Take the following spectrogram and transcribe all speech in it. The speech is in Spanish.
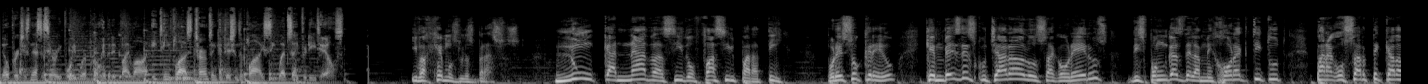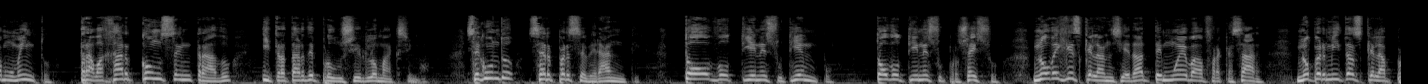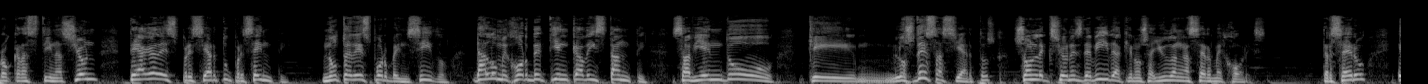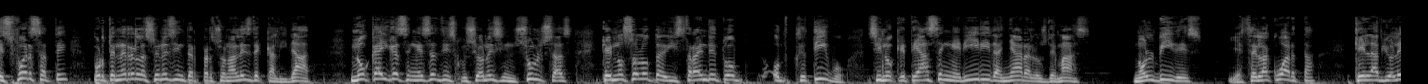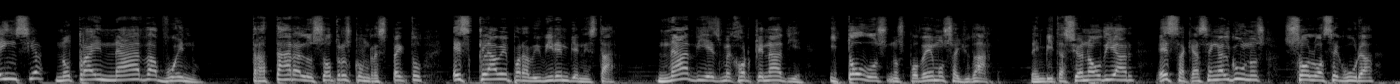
No purchase necessary. Void where prohibited by law. 18 plus terms and conditions apply. See website for details. y bajemos los brazos. Nunca nada ha sido fácil para ti. Por eso creo que en vez de escuchar a los agoreros, dispongas de la mejor actitud para gozarte cada momento, trabajar concentrado y tratar de producir lo máximo. Segundo, ser perseverante. Todo tiene su tiempo. Todo tiene su proceso. No dejes que la ansiedad te mueva a fracasar. No permitas que la procrastinación te haga despreciar tu presente. No te des por vencido. Da lo mejor de ti en cada instante, sabiendo que mm, los desaciertos son lecciones de vida que nos ayudan a ser mejores. Tercero, esfuérzate por tener relaciones interpersonales de calidad. No caigas en esas discusiones insulsas que no solo te distraen de tu ob- objetivo, sino que te hacen herir y dañar a los demás. No olvides, y esta es la cuarta, que la violencia no trae nada bueno. Tratar a los otros con respeto es clave para vivir en bienestar. Nadie es mejor que nadie y todos nos podemos ayudar. La invitación a odiar, esa que hacen algunos, solo asegura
